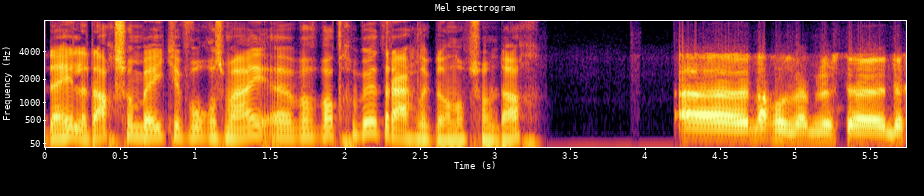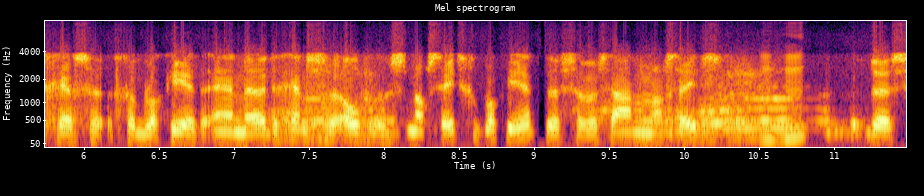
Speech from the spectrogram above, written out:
de hele dag zo'n beetje volgens mij. Wat, wat gebeurt er eigenlijk dan op zo'n dag? Uh, nou goed, we hebben dus de, de grens geblokkeerd. En uh, de grens is overigens nog steeds geblokkeerd. Dus uh, we staan er nog steeds. Mm -hmm. Dus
